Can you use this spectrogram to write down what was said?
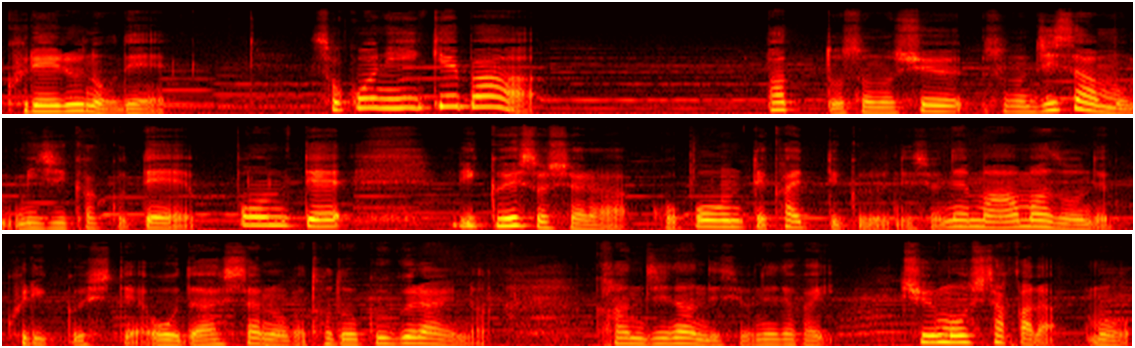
くれるのでそこに行けばパッとその週その時差も短くてポンってリクエストしたらこうポンって帰ってくるんですよねまあアマゾンでクリックしてオーダーしたのが届くぐらいな感じなんですよねだから注文したからもう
